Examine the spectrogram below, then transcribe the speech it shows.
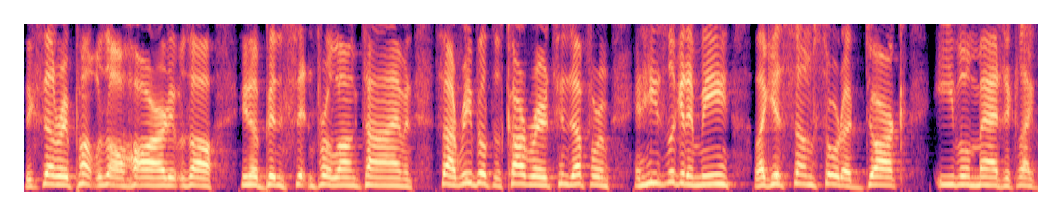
The accelerator pump was all hard. It was all, you know, been sitting for a long time. And so I rebuilt this carburetor, tuned it up for him, and he's looking at me like it's some sort of dark, evil magic. Like,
